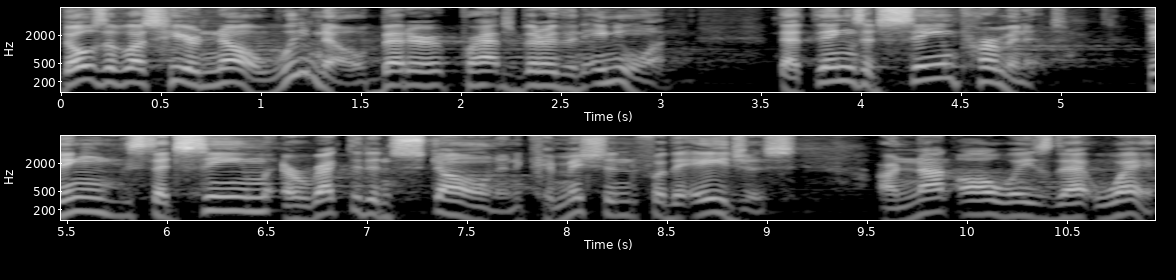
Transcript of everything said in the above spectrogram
Those of us here know, we know better, perhaps better than anyone, that things that seem permanent, things that seem erected in stone and commissioned for the ages, are not always that way.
